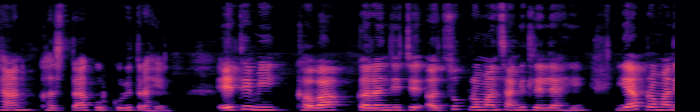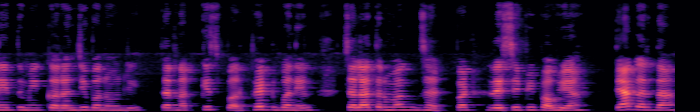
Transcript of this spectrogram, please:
छान खस्ता कुरकुरीत राहील. येथे मी खवा करंजीचे अचूक प्रमाण सांगितलेले आहे. याप्रमाणे तुम्ही करंजी बनवली तर नक्कीच परफेक्ट बनेल. चला तर मग झटपट रेसिपी पाहूया. त्याकरता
